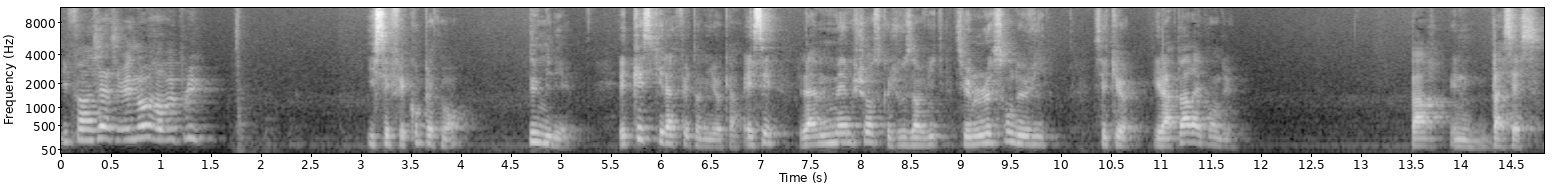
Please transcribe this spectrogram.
il fait un geste, fait non, j'en veux plus. Il s'est fait complètement humilier. Et qu'est-ce qu'il a fait, Tony Yoka? Et c'est la même chose que je vous invite, c'est une leçon de vie. C'est qu'il n'a pas répondu par une bassesse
